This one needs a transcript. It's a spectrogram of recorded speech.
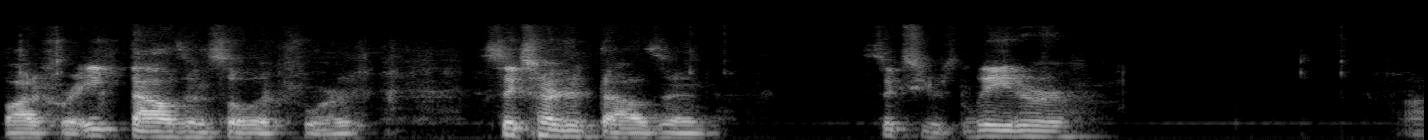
Bought it for eight thousand, sold it for six hundred thousand. Six years later, uh,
